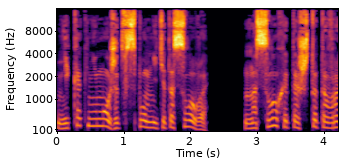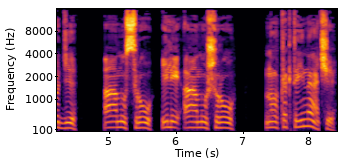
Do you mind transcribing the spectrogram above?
никак не может вспомнить это слово. На слух это что-то вроде анусру или анушру, но как-то иначе.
